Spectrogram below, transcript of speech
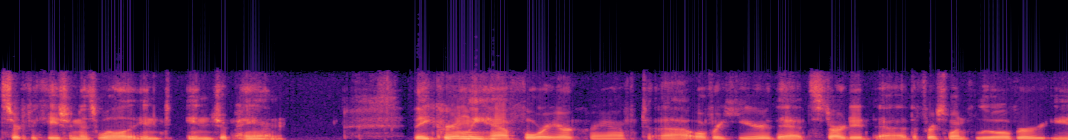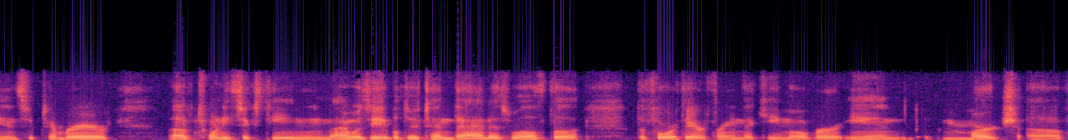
certification as well in in Japan. They currently have four aircraft uh, over here that started. Uh, the first one flew over in September of 2016, and I was able to attend that, as well as the the fourth airframe that came over in March of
